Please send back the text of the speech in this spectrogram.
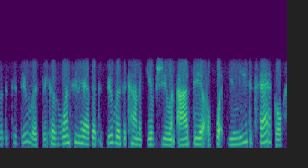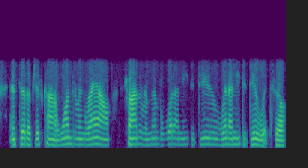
with the to-do list because once you have that to-do list, it kind of gives you an idea of what you need to tackle instead of just kind of wandering around trying to remember what I need to do, when I need to do it. So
